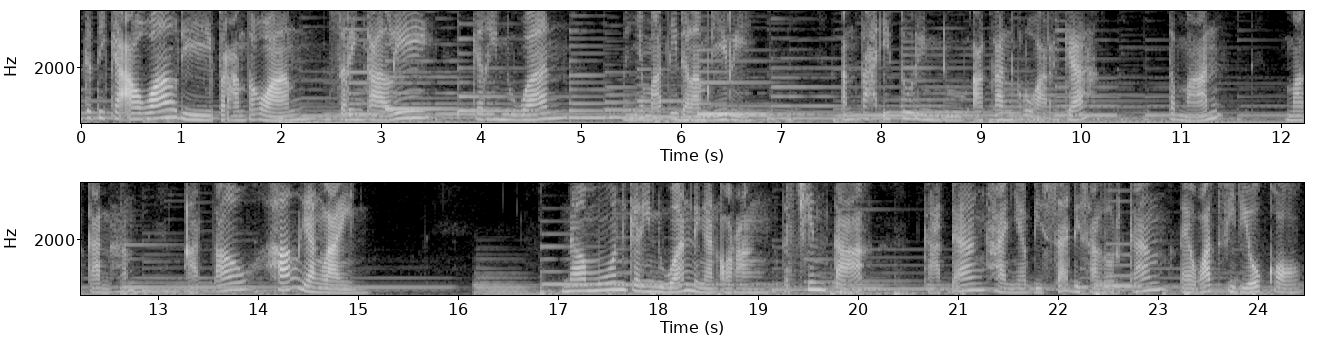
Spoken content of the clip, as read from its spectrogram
Ketika awal di perantauan, sering kali kerinduan menyemati dalam diri. Entah itu rindu akan keluarga, teman, makanan, atau hal yang lain. Namun, kerinduan dengan orang tercinta kadang hanya bisa disalurkan lewat video call.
